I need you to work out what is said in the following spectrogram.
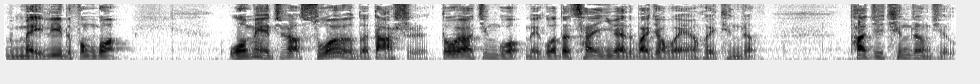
美丽的风光。我们也知道，所有的大使都要经过美国的参议院的外交委员会听证，他去听证去了，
